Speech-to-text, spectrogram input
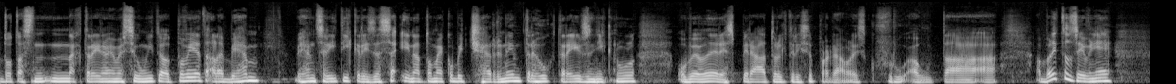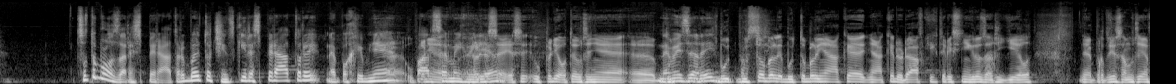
dotaz, na který nevím, jestli umíte odpovědět, ale během, během celé té krize se i na tom jakoby černém trhu, který vzniknul, objevily respirátory, které se prodávaly z kufrů auta a, a byly to zjevně co to bylo za respirátory? Byly to čínský respirátory? Nepochybně, ne, úplně, pár jsem jich viděl. Se, jestli úplně otevřeně, eh, Nemizeli? Buď, buď, to byly, buď to byly nějaké, nějaké dodávky, které si někdo zařídil, eh, protože samozřejmě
